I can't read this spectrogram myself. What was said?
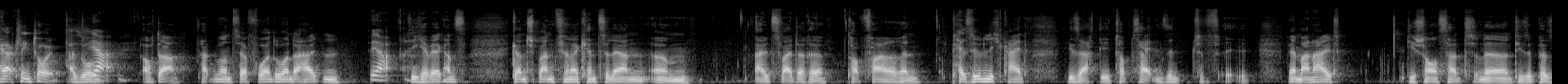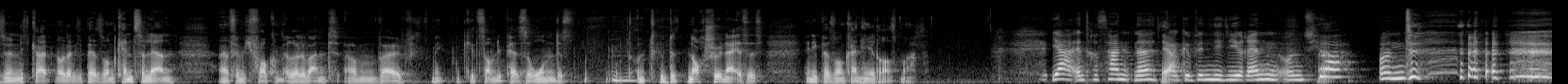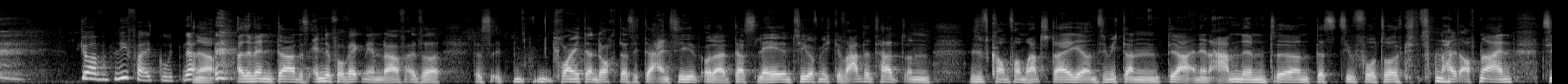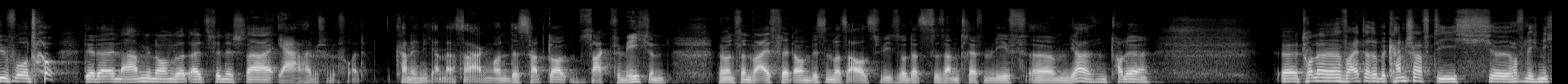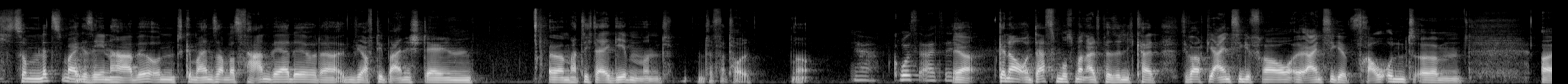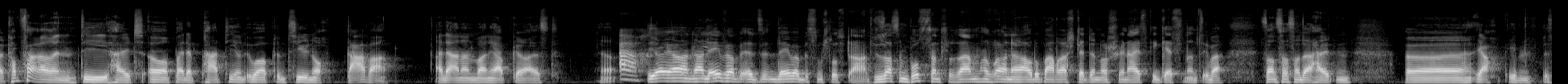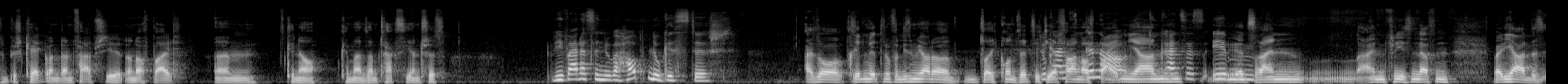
Ja, klingt toll. Also Ja. auch da hatten wir uns ja vorher drüber unterhalten. ja. Sicher wäre ganz, ganz spannend, Fiona kennenzulernen ähm, als weitere Topfahrerin. Persönlichkeit, wie gesagt, die Topzeiten sind, äh, wenn man halt die Chance hat, äh, diese Persönlichkeiten oder die Person kennenzulernen, äh, für mich vollkommen irrelevant, ähm, weil mir geht es um die Person. Das, Und noch schöner ist es, wenn die Person kein Hehl draus macht. ja, interessant, ne? Da Ja. gewinnen die die Rennen und ja, und ja, lief halt gut, ne? Ja, also wenn da das Ende vorwegnehmen darf, also das ich freue mich dann doch, dass ich der Einzige oder dass Lay im Ziel auf mich gewartet hat und ich kaum vom Rad steige und sie mich dann ja in den Arm nimmt äh, und das Zielfoto es gibt dann halt auch nur ein Zielfoto, der da in den Arm genommen wird als Finish da. Ja, habe mich schon gefreut. Kann ich nicht anders sagen und das hat glaub, sagt für mich und wenn man es dann weiß, vielleicht auch ein bisschen was aus, wie so das Zusammentreffen lief. Ähm, ja, eine tolle äh, tolle weitere Bekanntschaft, die ich äh, hoffentlich nicht zum letzten Mal gesehen habe und gemeinsam was fahren werde oder irgendwie auf die Beine stellen. ähm, hat sich da ergeben und, und das war toll. Ja. Ja, großartig. Ja, genau. Und das muss man als Persönlichkeit. Sie war auch die einzige Frau, äh, einzige Frau und ähm, äh, Topfahrerin, die halt äh, bei der Party und überhaupt im Ziel noch da war. Alle anderen waren ja abgereist. Ja. Ach, Ja, ja, na, okay. Lever, äh, Lever bis zum Schluss da. Wir saßen im Bus dann zusammen, haben an der Autobahnraststätte noch schön Eis gegessen und uns über sonst was unterhalten. Äh, ja, eben, bis in Bischkek und dann verabschiedet und auf bald. Ähm, genau, gemeinsam Taxi und Tschüss. Wie war das denn überhaupt logistisch? Also reden wir jetzt nur von diesem Jahr oder soll ich grundsätzlich Du die kannst- Erfahrung aus genau, beiden du Jahren jetzt rein einfließen lassen? Weil ja, das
